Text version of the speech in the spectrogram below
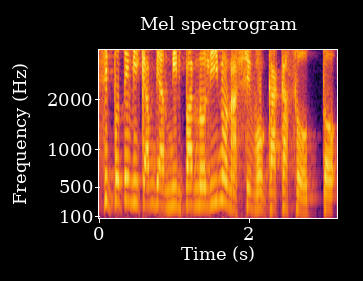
Se potevi cambiarmi il pannolino, nascevo caca sotto.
